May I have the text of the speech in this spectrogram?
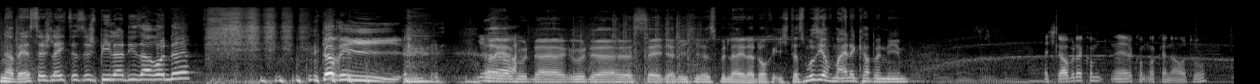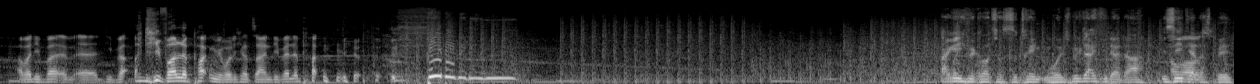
Na, wer ist der schlechteste Spieler dieser Runde? Curry! Naja, gut, naja, gut, ja, das zählt ja nicht. Das bin leider doch ich. Das muss ich auf meine Kappe nehmen. Ich glaube, da kommt, ne, da kommt noch kein Auto. Aber die, Wa- äh, die, die Walle packen wir, wollte ich gerade sagen. Die Welle packen wir. Da gehe ich mir kurz was zu trinken holen. Ich bin gleich wieder da. Ihr seht ja raus. das Bild.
